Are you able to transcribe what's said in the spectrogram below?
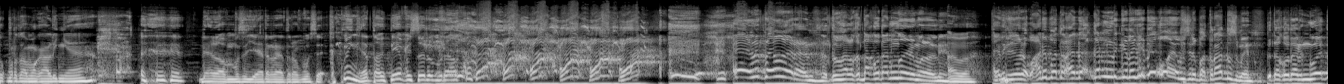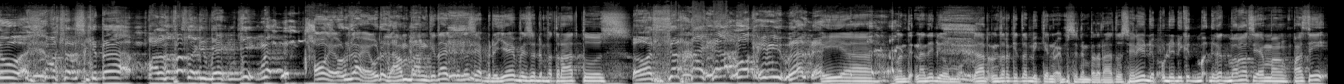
Untuk pertama kalinya dalam sejarah Retropus ya. Kami nggak tahu ini episode berapa. eh lu tau gak Ran? Satu hal ketakutan gue nih malah nih. Apa? Episode ada empat ada kan kita kita mau episode 400 men. Ketakutan gue tuh 400 kita malah pas lagi banking. Oh ya udah ya udah gampang kita kita siapin aja episode 400. oh terserah ya mau kayak gimana. iya, nanti nanti diomong. Ntar, ntar kita bikin episode 400. Ini udah udah deket deket banget sih emang. Pasti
